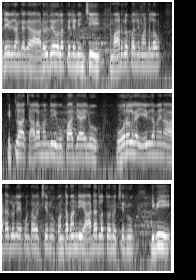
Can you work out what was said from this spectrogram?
అదేవిధంగా అడవిదేవులపల్లి నుంచి మాడుగులపల్లి మండలం ఇట్లా చాలామంది ఉపాధ్యాయులు ఓరల్గా ఏ విధమైన ఆర్డర్లు లేకుండా వచ్చిర్రు కొంతమంది ఆర్డర్లతో వచ్చిర్రు. ఇవి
